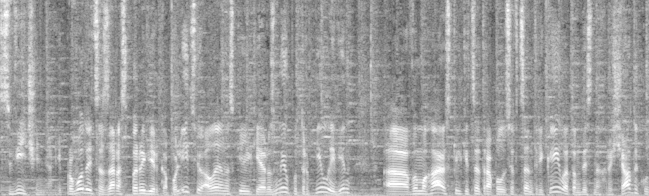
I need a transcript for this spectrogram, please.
свідчення. І проводиться зараз перевірка поліцією, але наскільки я розумію, потерпілий він е, вимагає, оскільки це трапилося в центрі Києва, там десь на Хрещатику,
